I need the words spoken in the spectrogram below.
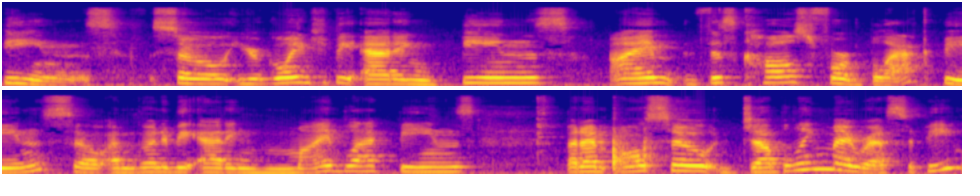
Beans. So you're going to be adding beans. I'm This calls for black beans, so I'm going to be adding my black beans but I'm also doubling my recipe.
